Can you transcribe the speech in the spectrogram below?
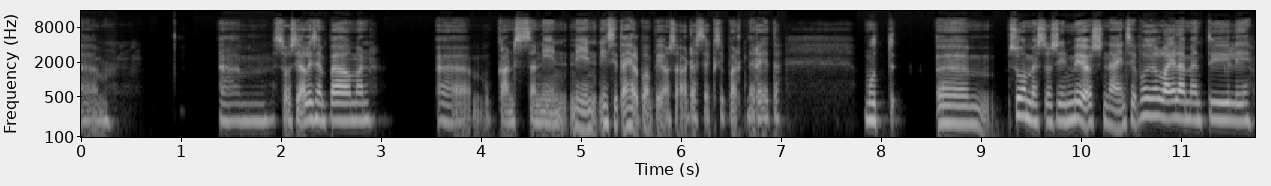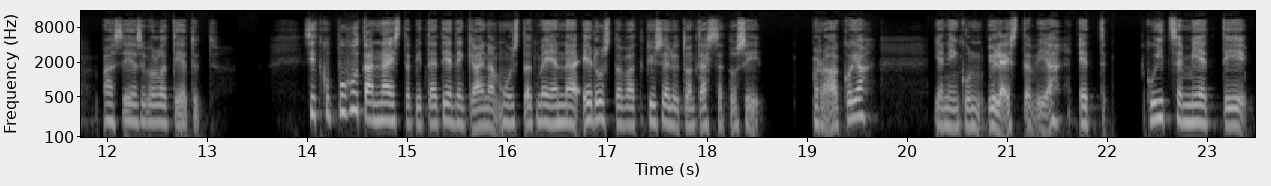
äm, äm, sosiaalisen pääoman äm, kanssa, niin, niin, niin sitä helpompi on saada seksipartnereita. Mutta Suomessa on siinä myös näin. Se voi olla elämäntyyli, asia, se voi olla tietyt. Sitten kun puhutaan näistä, pitää tietenkin aina muistaa, että meidän nämä edustavat kyselyt on tässä tosi raakoja ja niin kuin yleistäviä. Että kun itse miettii,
